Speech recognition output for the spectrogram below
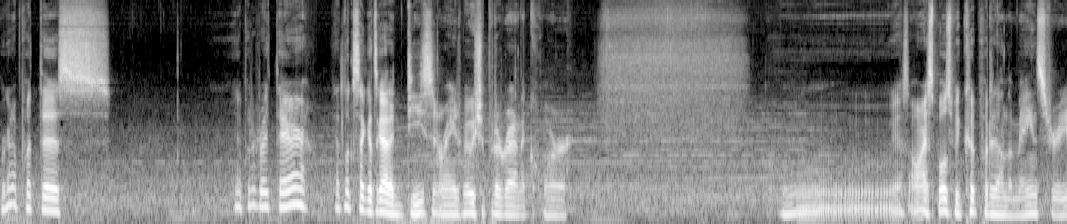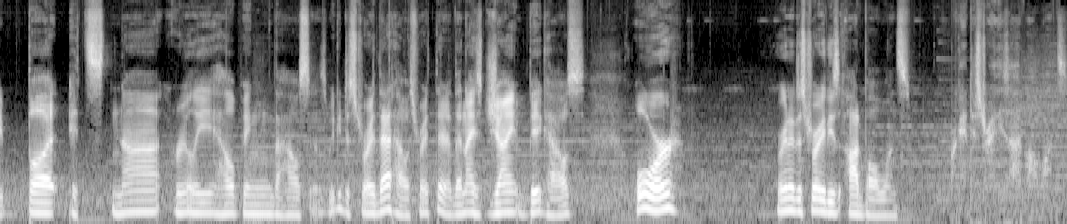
We're gonna put this. Yeah, put it right there. That looks like it's got a decent range. Maybe we should put it right in the corner. Ooh, yes. Oh, I suppose we could put it on the main street, but it's not really helping the houses. We could destroy that house right there, the nice giant big house, or we're gonna destroy these oddball ones. We're gonna destroy these oddball ones.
